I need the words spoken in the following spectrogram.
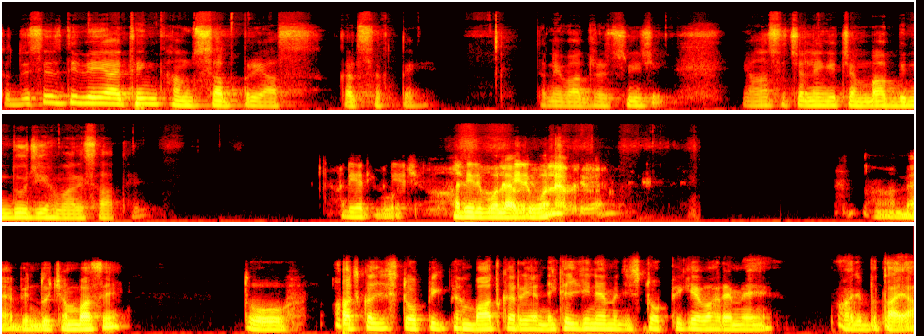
तो this is the way I think हम सब प्रयास कर सकते हैं। धन्यवाद रजनी जी। यहाँ से चलेंगे चंबा। बिंदु जी हमारे साथ हैं। हरी हरी बोल। हरी हरी बोल एवरीवन हाँ, मैं बिंदु चंबा से। तो आजकल जिस टॉपिक पे हम बात कर रहे हैं निखिल जी ने हमें जिस टॉपिक के बारे में आज बताया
